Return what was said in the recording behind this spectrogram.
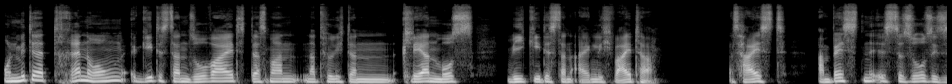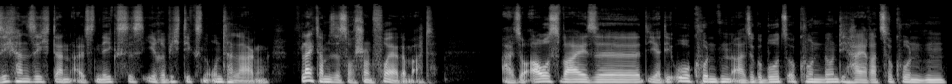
Und mit der Trennung geht es dann so weit, dass man natürlich dann klären muss, wie geht es dann eigentlich weiter? Das heißt, am besten ist es so, Sie sichern sich dann als nächstes Ihre wichtigsten Unterlagen. Vielleicht haben Sie es auch schon vorher gemacht. Also Ausweise, ja, die Urkunden, also Geburtsurkunden und die Heiratsurkunden,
